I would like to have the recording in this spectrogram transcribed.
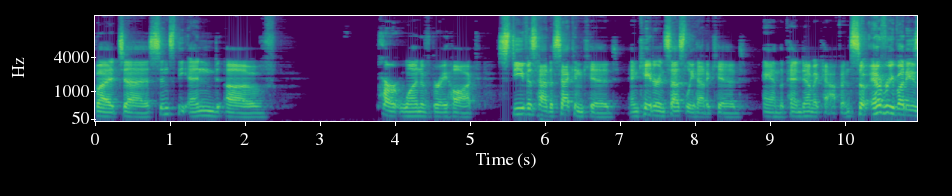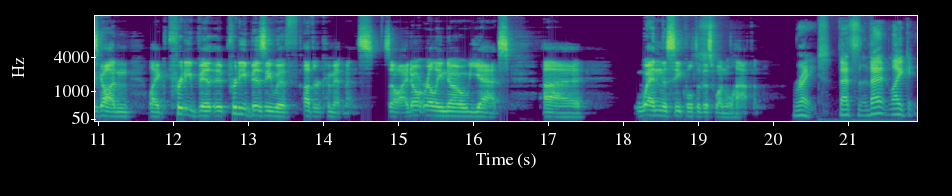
But uh, since the end of part one of Greyhawk, Steve has had a second kid, and Cater and Cecily had a kid, and the pandemic happened. So everybody's gotten like pretty bu- pretty busy with other commitments. So I don't really know yet uh, when the sequel to this one will happen. Right. That's that like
